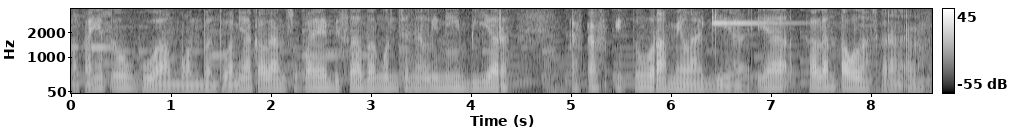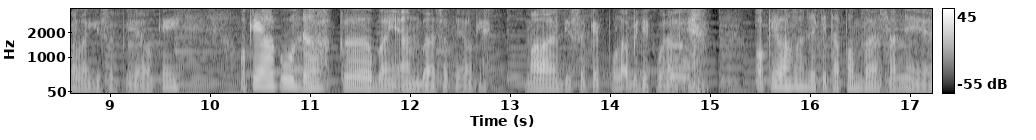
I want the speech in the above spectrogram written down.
Makanya tuh gua mohon bantuannya kalian supaya bisa bangun channel ini biar FF itu rame lagi ya. Ya kalian tau lah sekarang FF lagi sepi ya oke? Oke aku udah kebanyakan bacot ya oke? Malah di skip pula videoku nanti Oke langsung aja kita pembahasannya ya.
